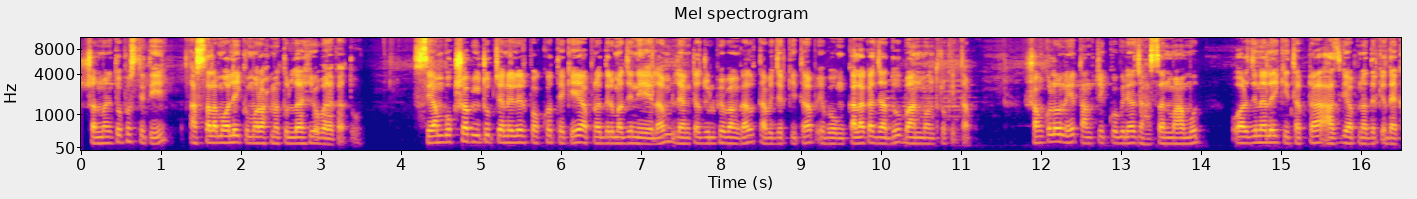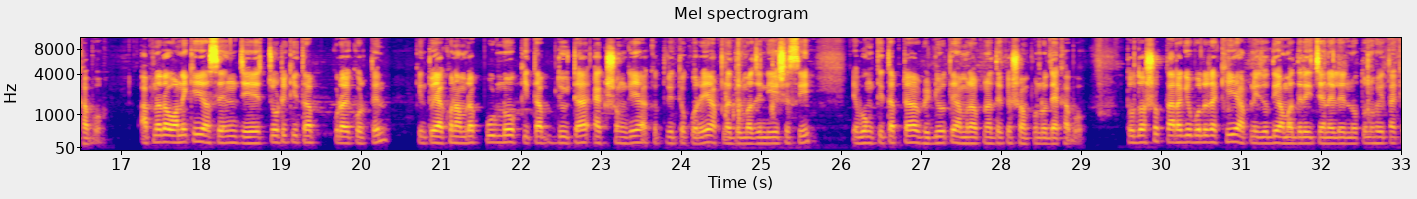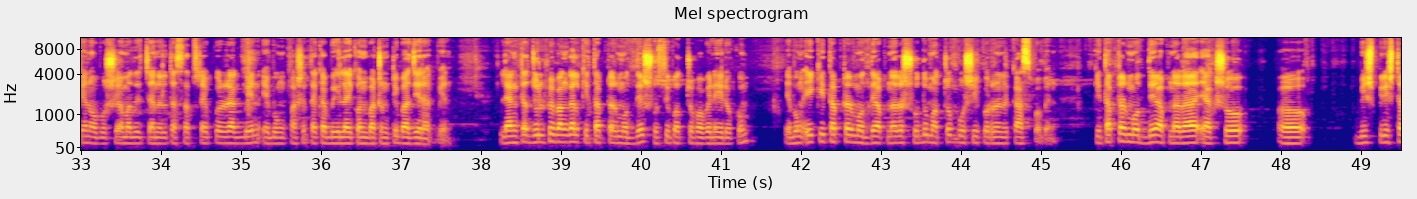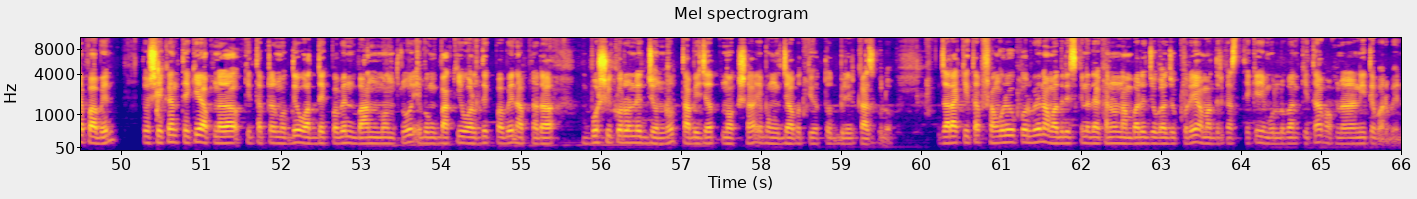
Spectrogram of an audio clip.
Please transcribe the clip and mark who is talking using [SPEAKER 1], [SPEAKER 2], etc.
[SPEAKER 1] সম্মানিত উপস্থিতি, আসসালামু আলাইকুম রহমতুল্লাহি ওবরাকাতু। সিয়াম বুকশপ ইউটিউব চ্যানেলের পক্ষ থেকে আপনাদের মাঝে নিয়ে এলাম ল্যাংটা জুলফে বাঙ্গাল তাবিজের কিতাব এবং কালাকা জাদু বান মন্ত্র কিতাব। সংকলনে তান্ত্রিক কবিরাজ হাসান মাহমুদ অরিজিনাল এই কিতাবটা আজকে আপনাদেরকে দেখাবো। আপনারা অনেকেই আছেন যে চটি কিতাব ক্রয় করতেন, কিন্তু এখন আমরা পূর্ণ কিতাব দুইটা একসঙ্গে একত্রিত করে আপনাদের মাঝে নিয়ে এসেছি এবং কিতাবটা ভিডিওতে আমরা আপনাদেরকে সম্পূর্ণ দেখাবো। তো দর্শক, তার আগে বলে রাখি, আপনি যদি আমাদের এই চ্যানেলে নতুন হয়ে থাকেন, অবশ্যই আমাদের চ্যানেলটা সাবস্ক্রাইব করে রাখবেন এবং পাশে থাকা বেল আইকন বাটনটি বাজিয়ে রাখবেন। ল্যাংটা জুলফে বাঙ্গাল কিতাবটার মধ্যে সূচিপত্র পাবেন এইরকম এবং এই কিতাবটার মধ্যে আপনারা শুধুমাত্র বশীকরণের কাজ পাবেন। কিতাবটার মধ্যে আপনারা একশো বিশ পৃষ্ঠা পাবেন। তো সেখান থেকে আপনারা কিতাবটার মধ্যে অর্ধেক পাবেন বান মন্ত্র এবং বাকি অর্ধেক পাবেন আপনারা বশীকরণের জন্য তাবিজাত, নকশা এবং যাবতীয় তদবিরের কাজগুলো। যারা কিতাব সংগ্রহ করবেন, আমাদের স্ক্রিনে দেখানো নাম্বারে যোগাযোগ করে আমাদের কাছ থেকে এই মূল্যবান কিতাব আপনারা নিতে পারবেন।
